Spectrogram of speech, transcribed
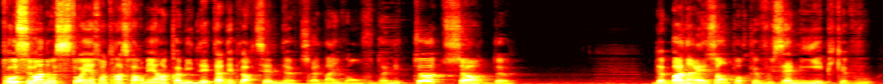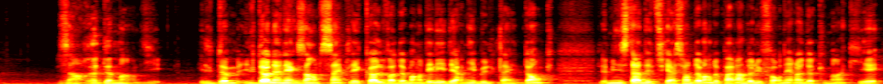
Trop souvent, nos citoyens sont transformés en commis de l'État, déplore-t-il. Naturellement, ils vont vous donner toutes sortes de, de bonnes raisons pour que vous aimiez puis que vous en redemandiez. Il, il donne un exemple simple. L'école va demander les derniers bulletins. Donc, le ministère de l'Éducation demande aux parents de lui fournir un document qui est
